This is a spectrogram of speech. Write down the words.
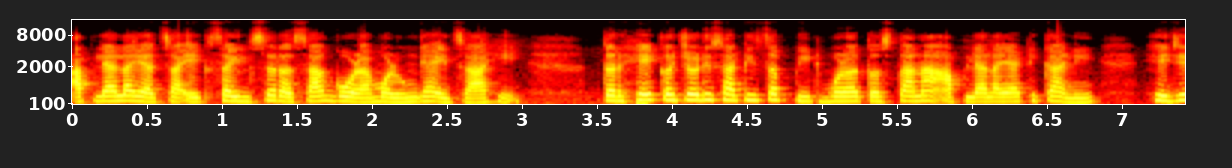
आपल्याला याचा एक सैलसर असा गोळा मळून घ्यायचा आहे. तर हे कचोरीसाठीचं पीठ मळत असताना आपल्याला या ठिकाणी हे जे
